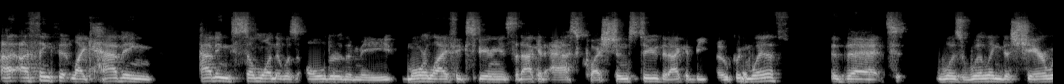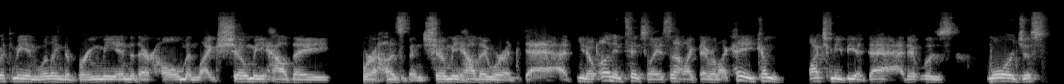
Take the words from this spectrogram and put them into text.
I, I think that like having having someone that was older than me, more life experience that I could ask questions to, that I could be open with, that was willing to share with me and willing to bring me into their home and like show me how they were a husband, show me how they were a dad, you know, unintentionally. It's not like they were like, hey, come watch me be a dad. It was more just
